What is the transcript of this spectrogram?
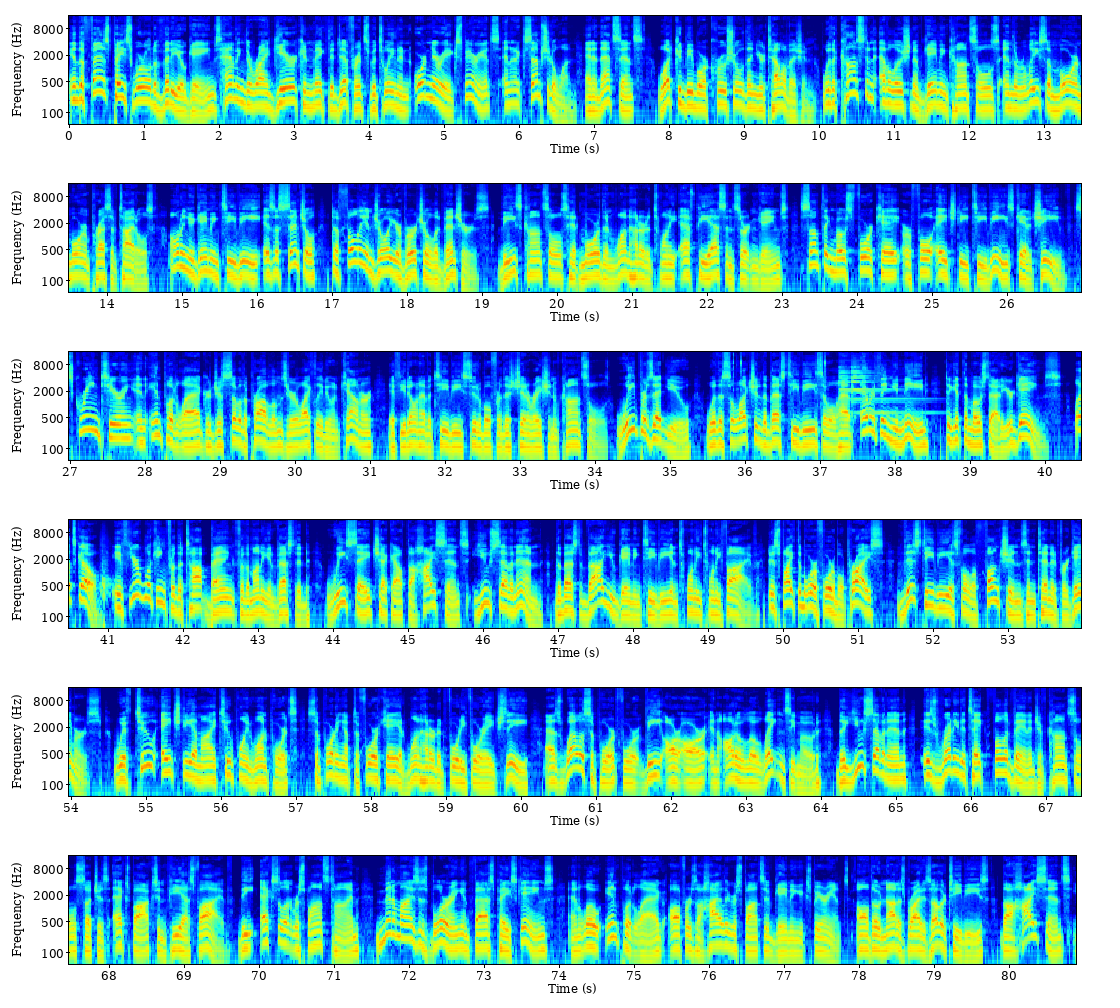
In the fast paced world of video games, having the right gear can make the difference between an ordinary experience and an exceptional one. And in that sense, what could be more crucial than your television? With a constant evolution of gaming consoles and the release of more and more impressive titles, owning a gaming TV is essential to fully enjoy your virtual adventures. These consoles hit more than 120 FPS in certain games, something most 4K or full HD TVs can't achieve. Screen tearing and input lag are just some of the problems you're likely to encounter if you don't have a TV suitable for this generation of consoles. We present you with a selection of the best TVs that will have everything everything you need to get the most out of your games. Let's go. If you're looking for the top bang for the money invested, we say check out the Hisense U7N, the best value gaming TV in 2025. Despite the more affordable price, this TV is full of functions intended for gamers. With two HDMI 2.1 ports supporting up to 4K at 144Hz, as well as support for VRR and auto low latency mode, the U7N is ready to take full advantage of consoles such as Xbox and PS5. The excellent response time, minimizes blurring in fast paced games, and low input lag offers a highly responsive gaming experience. Although not as bright as other TVs, the Hisense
